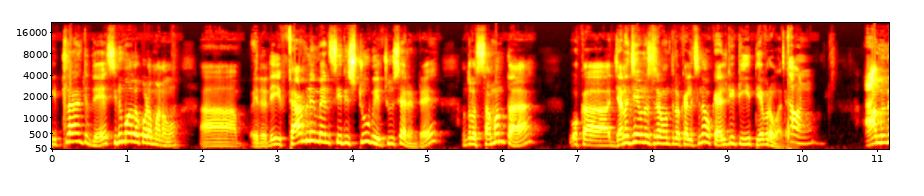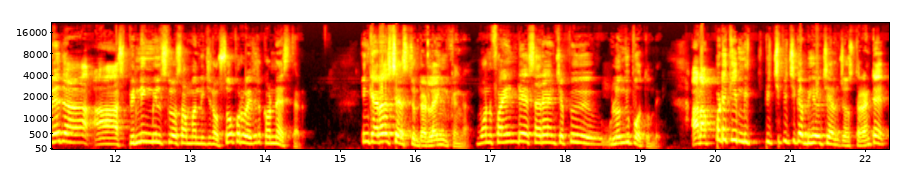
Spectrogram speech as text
ఇట్లాంటిదే సినిమాలో కూడా మనం ఏదది ఫ్యామిలీ మెన్ సిరీస్ టూ మీరు చూసారంటే అందులో సమంత ఒక జనజీవన శ్రవంతిలో కలిసిన ఒక ఎల్టీటీ తీవ్రవాది. ఆమె మీద ఆ స్పిన్నింగ్ మిల్స్లో సంబంధించిన ఒక సూపర్వైజర్ కొన్నేస్తాడు. ఇంకా అరెస్ట్ చేస్తుంటాడు లైంగికంగా. మొన్న ఫైన్ డే సరే అని చెప్పి లొంగిపోతుంది. ఆడ అప్పటికీ పిచ్చి పిచ్చిగా బిహేవ్ చేయాలని చూస్తాడు. అంటే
